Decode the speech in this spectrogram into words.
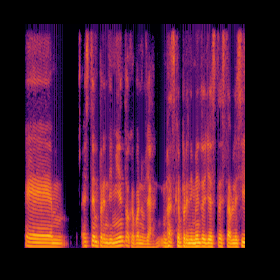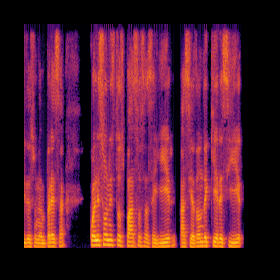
eh, este emprendimiento, que bueno, ya más que emprendimiento ya está establecido, es una empresa. ¿Cuáles son estos pasos a seguir? ¿Hacia dónde quieres ir?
